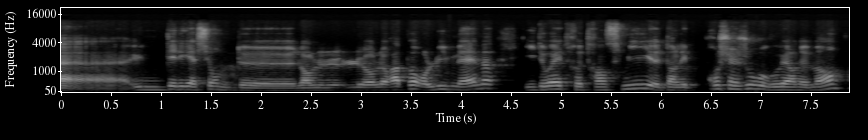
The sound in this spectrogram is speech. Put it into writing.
Euh, une délégation de le, rapport lui-même, il doit être transmis dans les prochains jours au gouvernement.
